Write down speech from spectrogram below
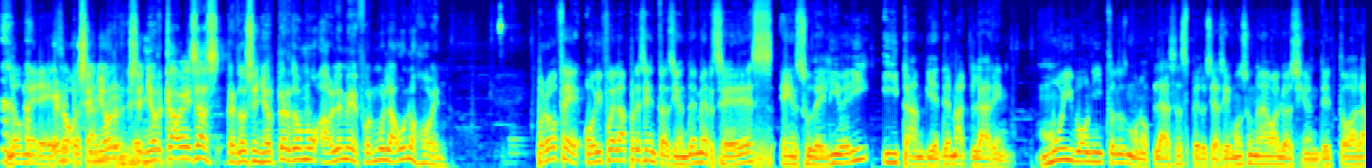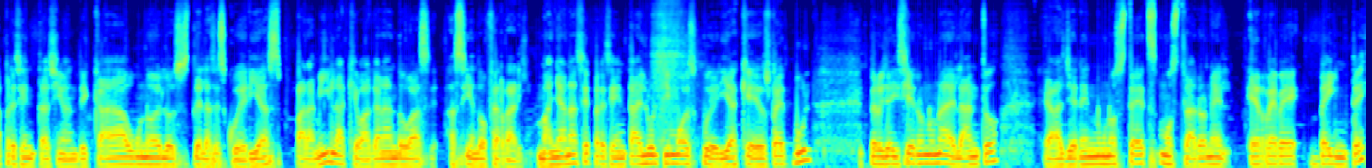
Lo merece. Bueno, señor, señor Cabezas, perdón, señor Perdomo, hábleme de Fórmula 1, joven. Profe, hoy fue la presentación de Mercedes en su delivery y también de McLaren muy bonitos los monoplazas, pero si hacemos una evaluación de toda la presentación de cada uno de, los, de las escuderías, para mí la que va ganando va haciendo Ferrari. Mañana se presenta el último escudería que es Red Bull, pero ya hicieron un adelanto. Ayer en unos tests mostraron el RB20,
